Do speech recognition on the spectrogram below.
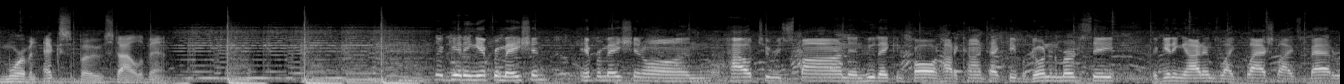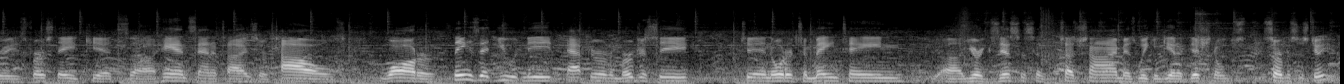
more of an expo style event. They're getting information information on how to respond and who they can call and how to contact people during an emergency. They're getting items like flashlights, batteries, first aid kits, uh, hand sanitizer, towels, water, things that you would need after an emergency to, in order to maintain uh, your existence at such time as we can get additional services to you.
